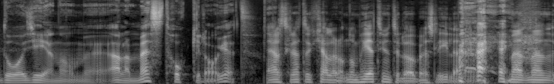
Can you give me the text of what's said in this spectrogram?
då genom eh, allra mest hockeylaget. Jag älskar att du kallar dem, de heter ju inte Löfbergs Lila längre. men, men,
